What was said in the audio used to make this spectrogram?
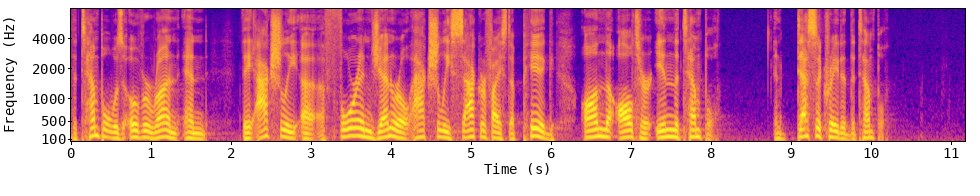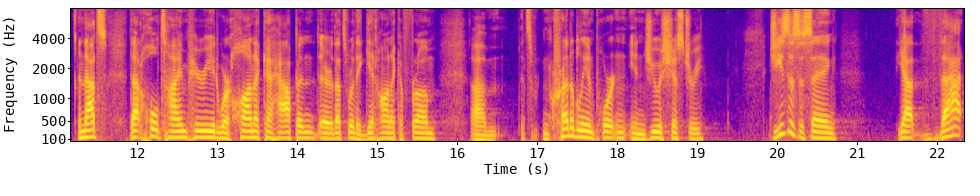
the temple was overrun and they actually, uh, a foreign general actually sacrificed a pig on the altar in the temple and desecrated the temple. And that's that whole time period where Hanukkah happened, or that's where they get Hanukkah from. Um, it's incredibly important in Jewish history. Jesus is saying, yeah, that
